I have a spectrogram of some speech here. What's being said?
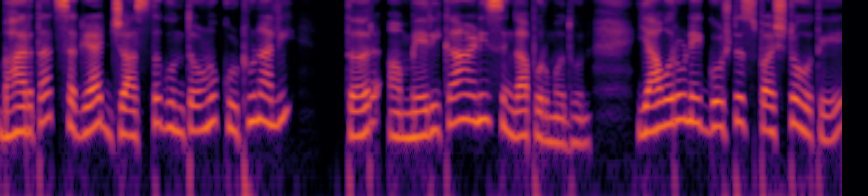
भारतात सगळ्यात जास्त गुंतवणूक कुठून आली? तर अमेरिका आणि सिंगापूरमधून. यावरून एक गोष्ट स्पष्ट होते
